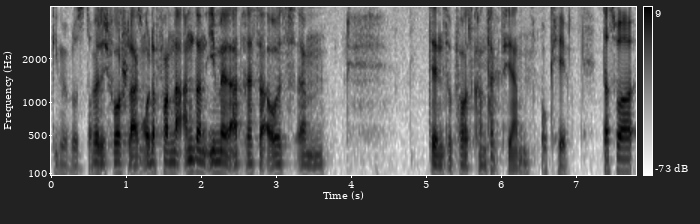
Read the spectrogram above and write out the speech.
Ging mir bloß. Würde ich vorschlagen. Oder von einer anderen E-Mail-Adresse aus ähm, den Support kontaktieren. Okay. Das war,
